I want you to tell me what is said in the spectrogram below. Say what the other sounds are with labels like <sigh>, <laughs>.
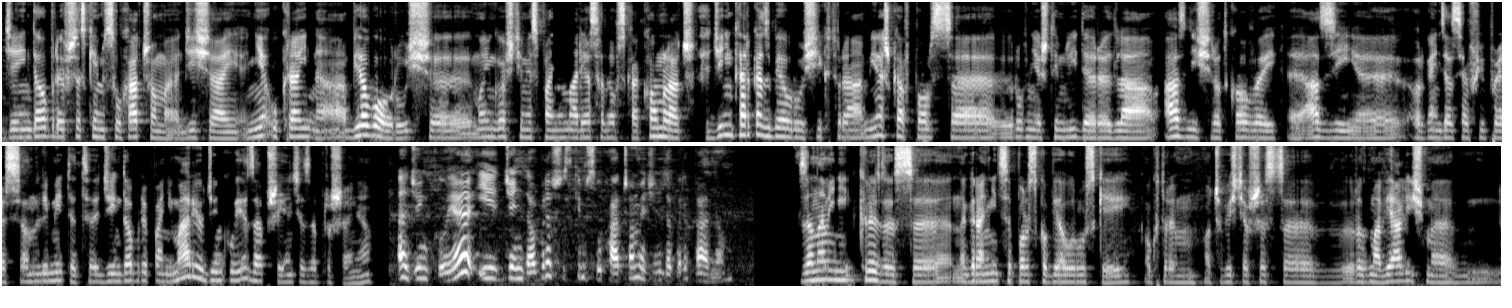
Dzień dobry wszystkim słuchaczom. Dzisiaj nie Ukraina, a Białoruś. Moim gościem jest pani Maria Sadowska-Komlacz, dziennikarka z Białorusi, która mieszka w Polsce, również tym lider dla Azji Środkowej, Azji, organizacja Free Press Unlimited. Dzień dobry pani Mario, dziękuję za przyjęcie zaproszenia. A dziękuję i dzień dobry wszystkim słuchaczom i dzień dobry panom. Za nami kryzys e, na granicy polsko-białoruskiej, o którym oczywiście wszyscy rozmawialiśmy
